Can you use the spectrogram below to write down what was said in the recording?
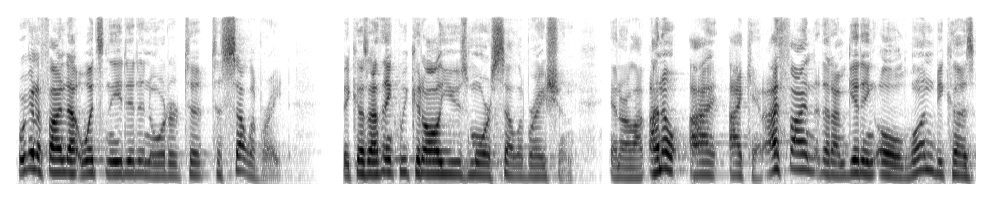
we're going to find out what's needed in order to, to celebrate. Because I think we could all use more celebration in our life. I know I, I can. I find that I'm getting old, one, because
